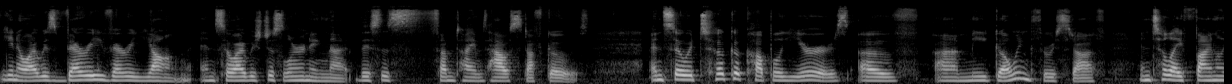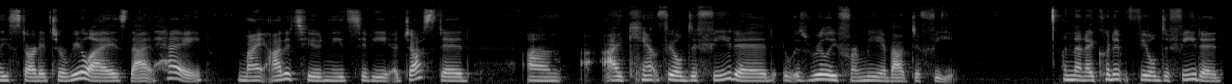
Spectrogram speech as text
you know, I was very very young and so I was just learning that this is sometimes how stuff goes. And so it took a couple years of um, me going through stuff until I finally started to realize that, hey, my attitude needs to be adjusted. Um, I can't feel defeated. It was really for me about defeat. And then I couldn't feel defeated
